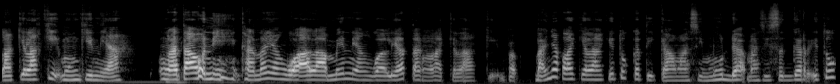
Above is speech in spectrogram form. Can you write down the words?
laki-laki mungkin ya nggak tahu nih karena yang gue alamin yang gue lihat yang laki-laki ba- banyak laki-laki tuh ketika masih muda masih seger itu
